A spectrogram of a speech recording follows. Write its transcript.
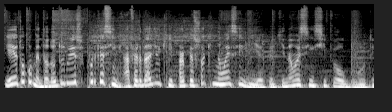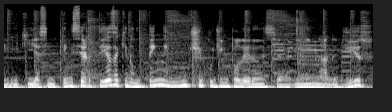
E aí eu tô comentando tudo isso porque assim, a verdade é que para pessoa que não é celíaca, que não é sensível ao glúten e que assim tem certeza que não tem nenhum tipo de intolerância e nem nada disso,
